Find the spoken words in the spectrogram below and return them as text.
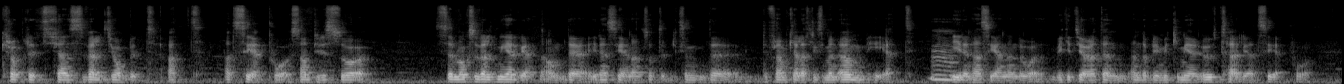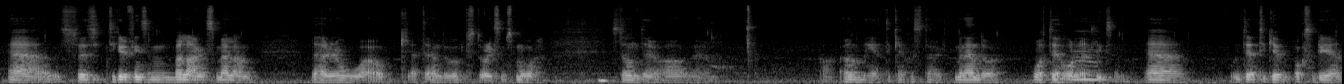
kroppsligt känns väldigt jobbigt att, att se på. Samtidigt så, så är de också väldigt medvetna om det i den scenen så att det, liksom, det, det framkallas liksom en ömhet mm. i den här scenen då vilket gör att den ändå blir mycket mer uthärdlig att se på. Eh, så jag tycker det finns en balans mellan det här råa och att det ändå uppstår liksom små stunder av eh, ja, ömhet, är kanske starkt, men ändå åt det hållet. Mm. Liksom. Eh, och det tycker jag också blir en,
